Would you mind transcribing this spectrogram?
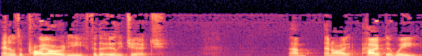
And it was a priority for the early church. Um, and I hope that we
